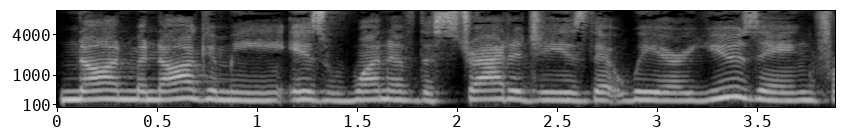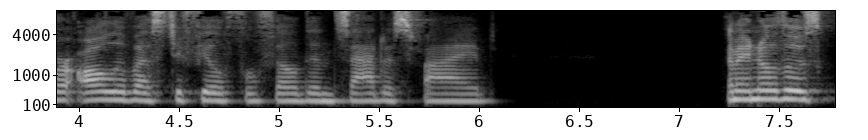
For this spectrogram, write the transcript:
non monogamy is one of the strategies that we are using for all of us to feel fulfilled and satisfied. And I know those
